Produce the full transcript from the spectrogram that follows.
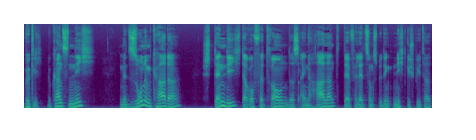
Wirklich. Du kannst nicht mit so einem Kader ständig darauf vertrauen, dass ein Haaland, der verletzungsbedingt nicht gespielt hat,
